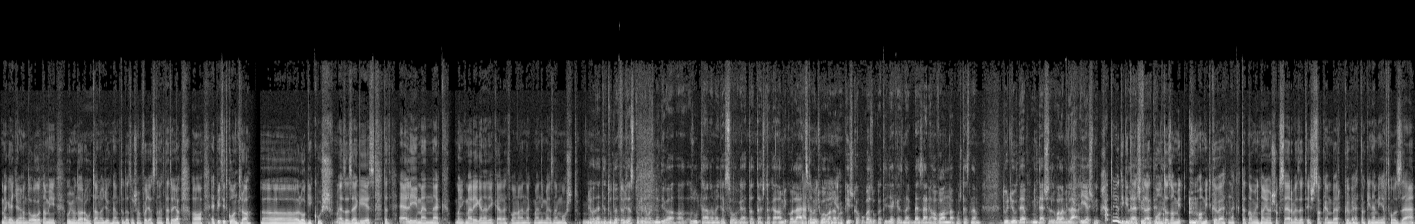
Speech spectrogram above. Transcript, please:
meg egy olyan dolgot, ami úgymond arra utalna, hogy ők nem tudatosan fogyasztanak. Tehát, hogy a, a, egy picit kontra uh, logikus ez az egész, tehát elé mennek, mondjuk már régen elé kellett volna ennek menni, mert ez nem most. Jó, de te tudod, hogy azt tudom, az mindig a, az utána megy a szolgáltatásnak, hát amikor látszik, hát, amikor, hogy hol vannak igen. a kiskapuk, azokat igyekeznek bezárni. Ha vannak, most ezt nem tudjuk, de minden esetben valami lá, ilyesmit. Hát, hogy a digitális világ pont az, amit, amit követnek, tehát amit nagyon sok szervezet és szakember követ, aki nem ért hozzá,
